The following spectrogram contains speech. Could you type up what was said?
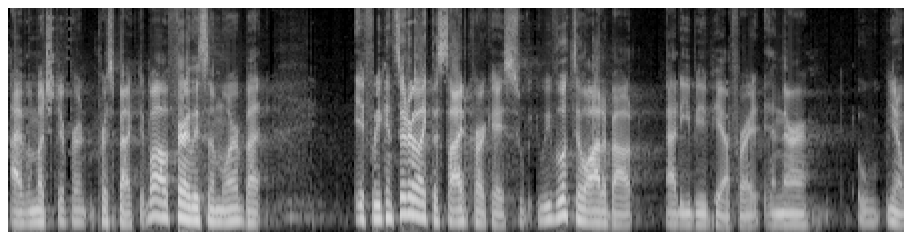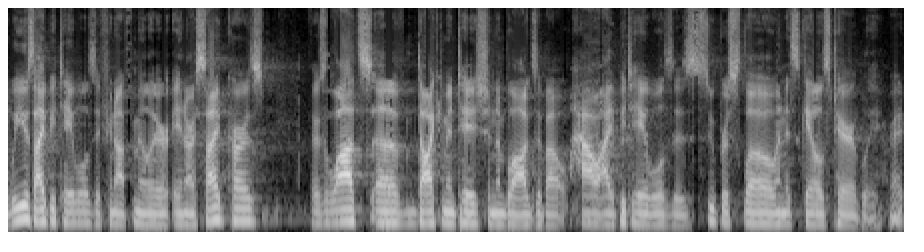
I have a much different perspective. Well, fairly similar, but if we consider like the sidecar case, we've looked a lot about at eBPF, right? And there you know, we use IP tables, if you're not familiar, in our sidecars. There's lots of documentation and blogs about how IP tables is super slow and it scales terribly, right?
